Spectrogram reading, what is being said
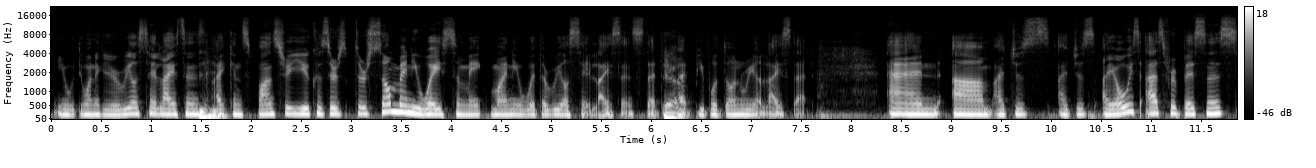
you, do you want to get your real estate license? Mm-hmm. I can sponsor you because there's there's so many ways to make money with a real estate license that, Yeah. that people don't realize that. And um, I just I just I always ask for business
